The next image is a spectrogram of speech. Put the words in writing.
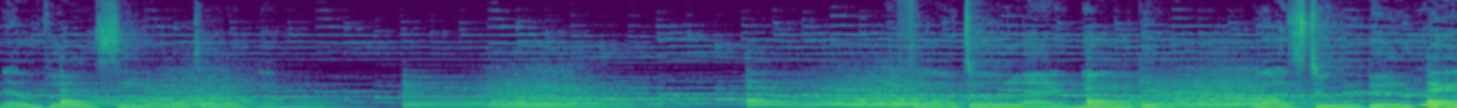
never all I needed was to believe.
